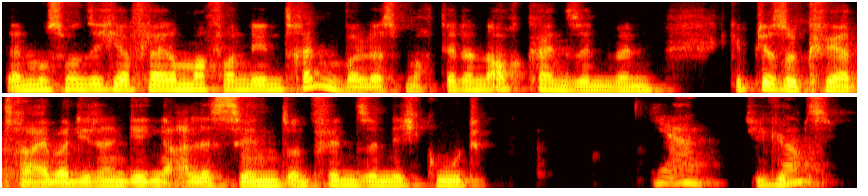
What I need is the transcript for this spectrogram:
dann muss man sich ja vielleicht auch mal von denen trennen, weil das macht ja dann auch keinen Sinn, wenn, gibt ja so Quertreiber, die dann gegen alles sind und finden sie nicht gut. Ja. Die gibt's. Ja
